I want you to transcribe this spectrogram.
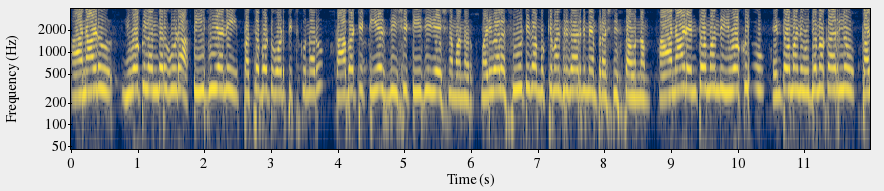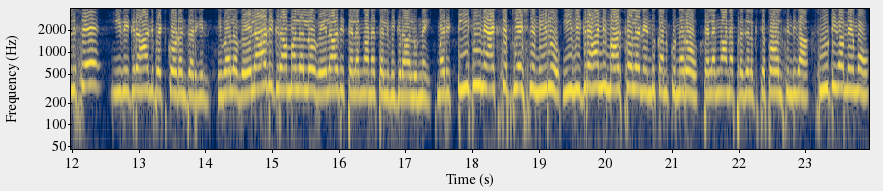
ఆనాడు యువకులందరూ కూడా టీజీ అని పచ్చబొట్టు ఓడిపించుకున్నారు. కాబట్టి టీఎస్ తీసి టీజీ చేసినామన్నారు. మరి వాళ్ళ సూటిగా ముఖ్యమంత్రి గారిని మేము ప్రశ్నిస్తా ఉన్నాం. ఆనాడు ఎంతో మంది యువకులు ఎంతో మంది ఉద్యమకారులు కలిసే ఈ విగ్రహాన్ని పెట్టుకోవడం జరిగింది. ఇవాళ వేలాది గ్రామాలలో వేలాది తెలంగాణ తల్లి విగ్రహాలు ఉన్నాయి. మరి టీజీని యాక్సెప్ట్ చేసిన మీరు ఈ విగ్రహాన్ని మార్చాలని ఎందుకు అనుకున్నారో తెలంగాణ ప్రజలకు చెప్పవలసిందిగా సూటిగా మేము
